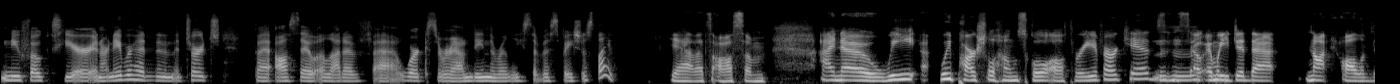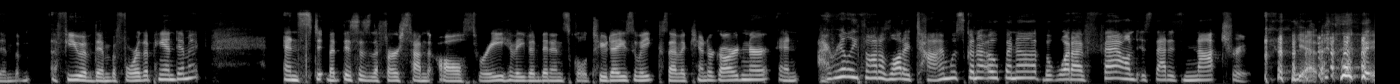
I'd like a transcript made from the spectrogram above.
new folks here in our neighborhood and in the church, but also a lot of uh, work surrounding the release of a spacious life. Yeah, that's awesome. I know we we partial homeschool all three of our kids, mm-hmm. and so and we did that not all of them, but a few of them before the pandemic. And st- but this is the first time that all three have even been in school two days a week because I have a kindergartner, and I really thought a lot of time was going to open up, but what I've found is that is not true. yeah.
